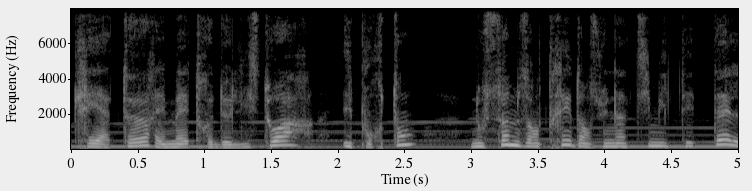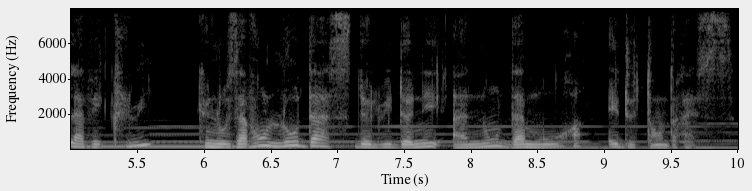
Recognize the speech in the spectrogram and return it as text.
Créateur et maître de l'histoire, et pourtant, nous sommes entrés dans une intimité telle avec lui que nous avons l'audace de lui donner un nom d'amour et de tendresse.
